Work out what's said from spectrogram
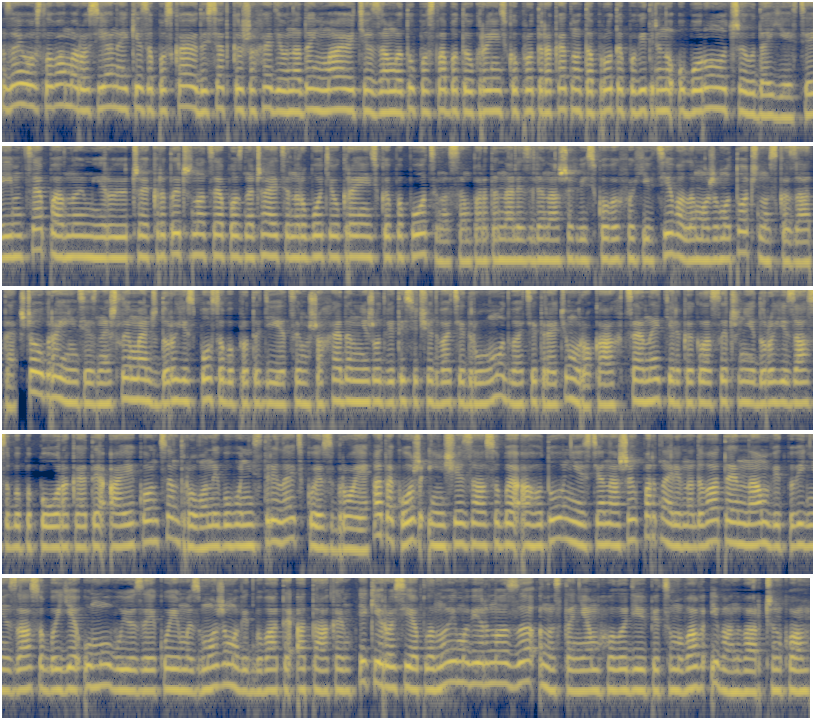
За його словами, росіяни, які запускають десятки шахедів на день, мають за мету послабити українську протиракетну та протиповітряну оборону. Чи вдається їм це певною мірою? Чи критично це позначається на роботі української ППО? Це насамперед аналіз для наших військових фахівців, але можемо точно сказати, що українці знайшли менш дорогі способи протидії цим шахедам ніж у 2022-2023 роках. Це не тільки класичні дорогі засоби ППО ракети, а й концентрований вогонь стрілецької зброї, а також інші засоби. А готовність наших партнерів надавати нам відповідні засоби є умовою, за якою ми зможемо відбивати атаки, які Росія планує ймовірно з настанням холодів. Підсумував Іван Варченко.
